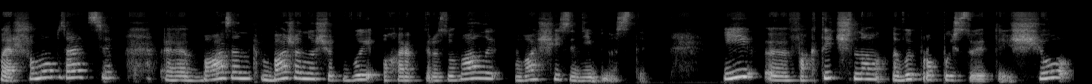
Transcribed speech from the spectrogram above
Першому абзаці е, бажано, щоб ви охарактеризували ваші здібності. І е, фактично ви прописуєте, що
